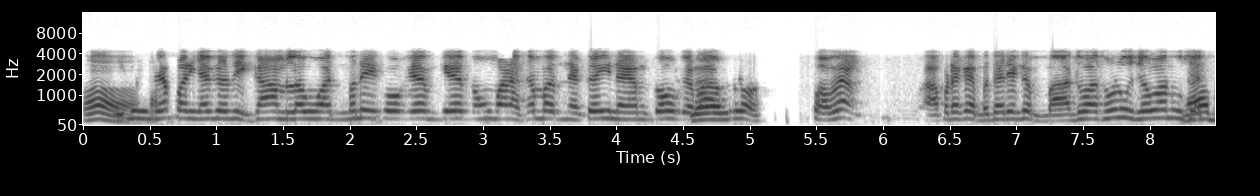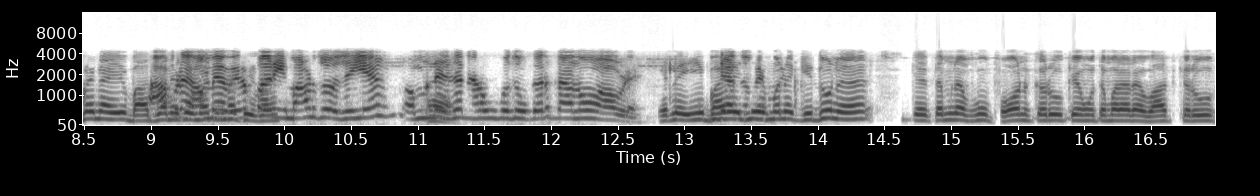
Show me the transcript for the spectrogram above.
હા. હું વેપારી આગળથી કામ લાવવા મને કહો એમ કે હું મારા સમાજને કહીને એમ કહું કે ભાઈ હવે આપણે કઈ બધા કે બાંધવા થોડું જવાનું છે. ના ભાઈ ના એ બાંધવાની આપણે અમે વેપારી માણસો છીએ અમને છે ને આવું બધું કરતા ન આવડે. એટલે એ ભાઈ જે મને કીધું ને કે તમને હું ફોન કરું કે હું તમારા વાત કરું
